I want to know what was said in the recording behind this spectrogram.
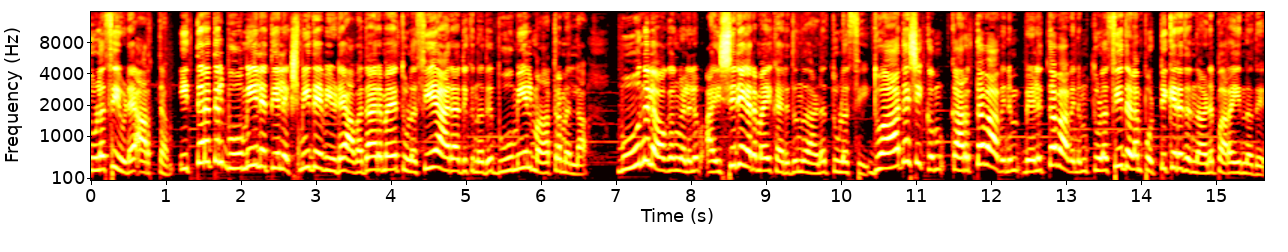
തുളസിയുടെ അർത്ഥം. ഇത്തരത്തിൽ ഭൂമിയിലെത്തിയ ലക്ഷ്മി ദേവിയുടെ അവതാരമായ തുളസിയെ ആരാധിക്കുന്നത് ഭൂമിയിൽ മാത്രമല്ല മൂന്ന് ലോകങ്ങളിലും ഐശ്വര്യകരമായി കരുതുന്നതാണ് തുളസി. ദ്വാദശിക്കും കറുത്തവാവിനും വെളുത്തവാവിനും തുളസീദളം പൊട്ടിക്കരുതെന്നാണ് പറയുന്നത്.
